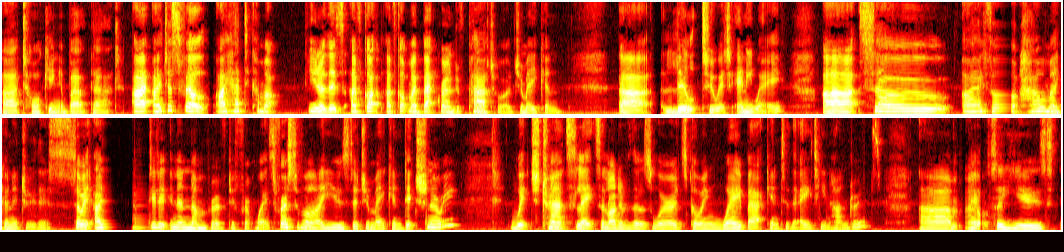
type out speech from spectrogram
uh, talking about that. I, I just felt I had to come up. You know, there's I've got I've got my background of patois, Jamaican uh, lilt to it anyway. Uh, so I thought, how am I going to do this? So it, I did it in a number of different ways. First of all, I used a Jamaican dictionary, which translates a lot of those words going way back into the 1800s. Um, I also used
